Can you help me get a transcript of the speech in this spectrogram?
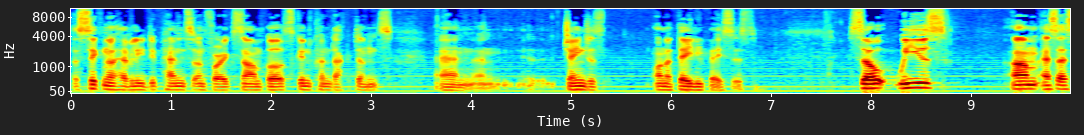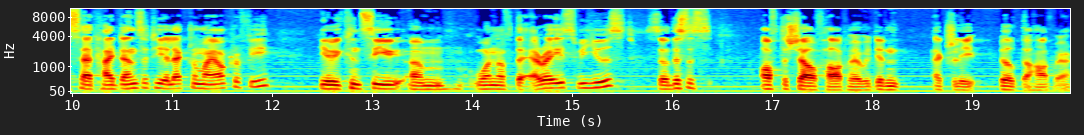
the, signal heavily depends on, for example, skin conductance and, and changes on a daily basis. So we use, um, as I said, high-density electromyography. Here you can see um, one of the arrays we used. So this is off-the-shelf hardware. We didn't actually build the hardware.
